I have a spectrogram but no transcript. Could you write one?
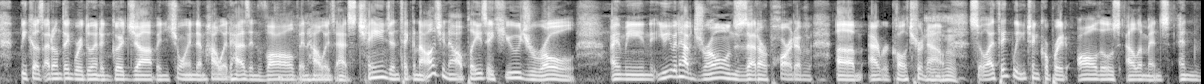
because I don't think we're doing a good job in showing them how it has evolved and how it has changed. And technology now plays a huge role. I mean, you even have drones that are part of um, agriculture now. So I think we need to incorporate all those elements and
